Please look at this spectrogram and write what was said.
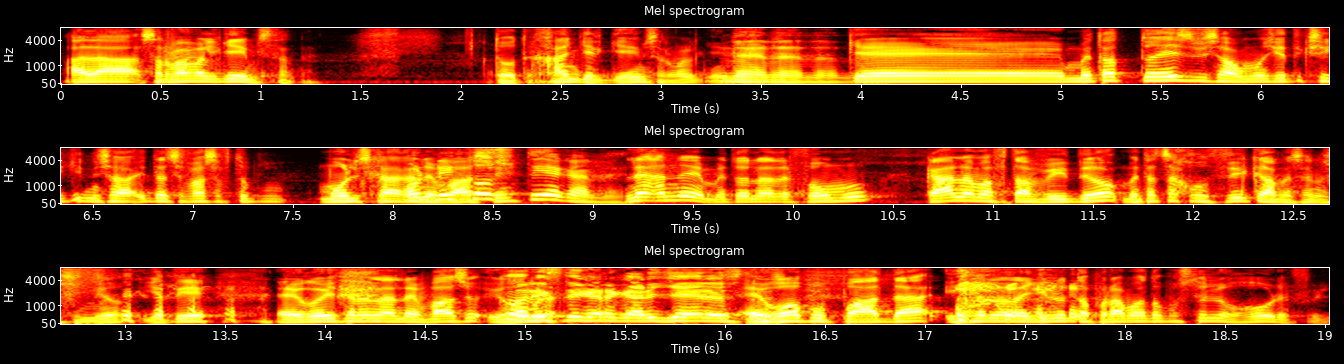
Αλλά survival games ήταν. Τότε. Hunger Games, survival games. Ναι, ναι, ναι. Και μετά το έσβησα όμως γιατί ξεκίνησα. Ήταν σε φάση αυτό που μόλις είχα Ο Νίκος ανεβάσει. τι έκανε; Ναι, α, ναι, με τον αδερφό μου Κάναμε αυτά τα βίντεο, μετά τσακωθήκαμε σε ένα σημείο. γιατί εγώ ήθελα να ανεβάζω. εγώ- Χωρίστηκαν οι καριέρες τους. εγώ από πάντα ήθελα να γίνω τα πράγματα όπως θέλω εγώ, ρε φίλε.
